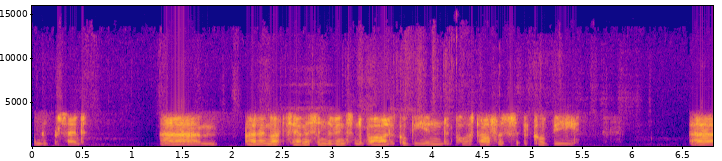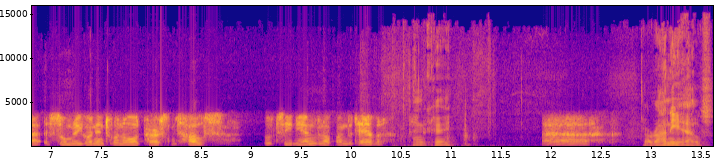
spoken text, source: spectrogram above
hundred percent. Um, and I'm not saying it's in the Vincent de Paul. It could be in the post office. It could be uh, somebody going into an old person's house would see the envelope on the table. Okay. Uh, or any house.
